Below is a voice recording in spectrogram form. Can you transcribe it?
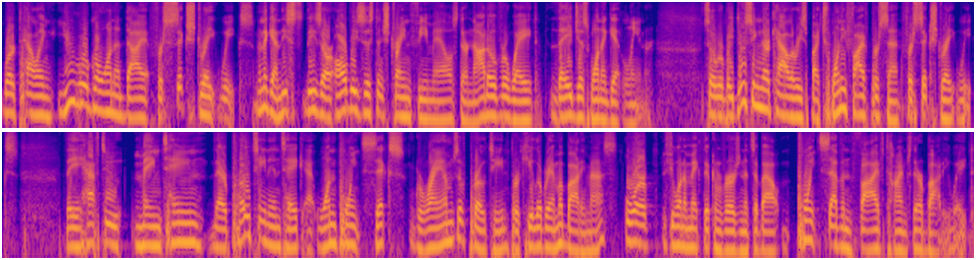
we're telling you will go on a diet for six straight weeks. And again, these these are all resistance trained females. They're not overweight. They just want to get leaner. So we're reducing their calories by 25% for six straight weeks. They have to maintain their protein intake at 1.6 grams of protein per kilogram of body mass. Or if you want to make the conversion, it's about 0.75 times their body weight.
